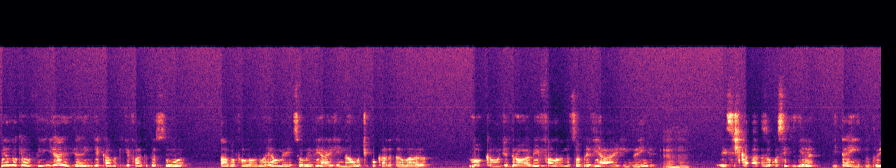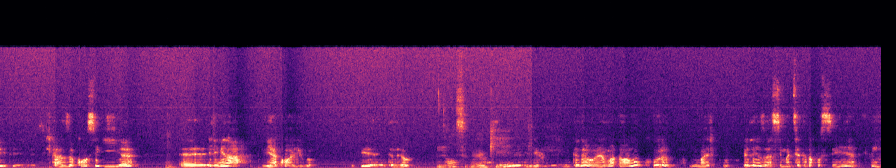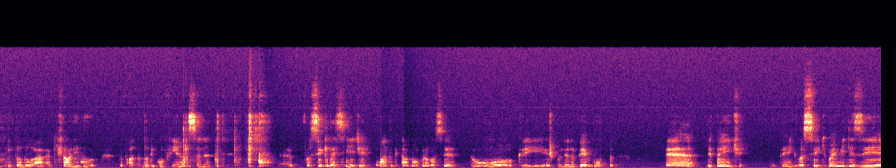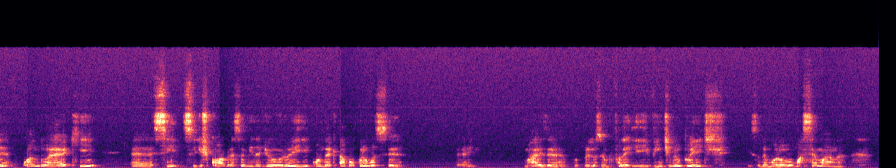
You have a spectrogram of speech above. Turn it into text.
pelo que eu vi, já, já indicava que de fato a pessoa estava falando realmente sobre viagem, não tipo o cara tava loucão de droga e falando sobre viagem, entende? Uhum. Esses casos eu conseguia, e tem no Twitter, esses casos eu conseguia é, eliminar via código, Via- entendeu? Nossa, o que? Ele- entendeu? É uma, é uma loucura, mas beleza, acima de 70%, enfim, tem toda a, questão ali do, do fator de confiança, né? É você que decide quanto que tá bom para você. Então, Cri, respondendo a pergunta, é, depende. Depende. Você que vai me dizer quando é que é, se, se descobre essa mina de ouro aí, quando é que tá bom para você. Entende? Mas, é, eu sempre falei, li 20 mil tweets. Isso demorou uma semana,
